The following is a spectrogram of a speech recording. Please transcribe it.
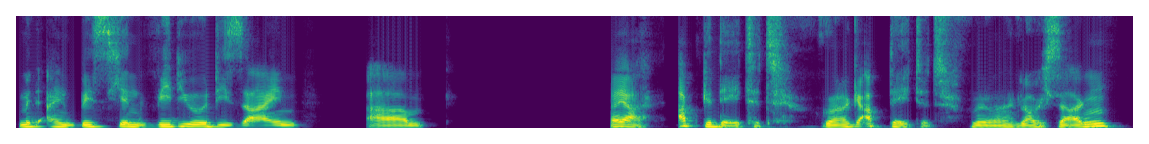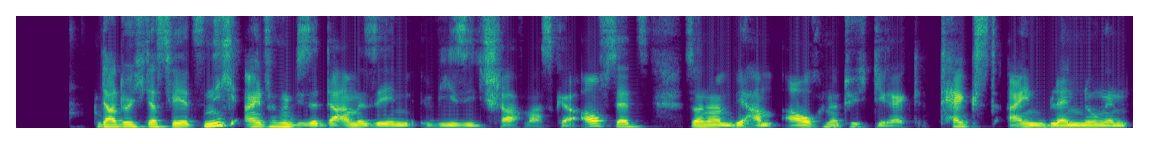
mit ein bisschen Videodesign, ähm, naja, abgedatet oder geupdatet, glaube ich sagen. Dadurch, dass wir jetzt nicht einfach nur diese Dame sehen, wie sie die Schlafmaske aufsetzt, sondern wir haben auch natürlich direkt Texteinblendungen,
